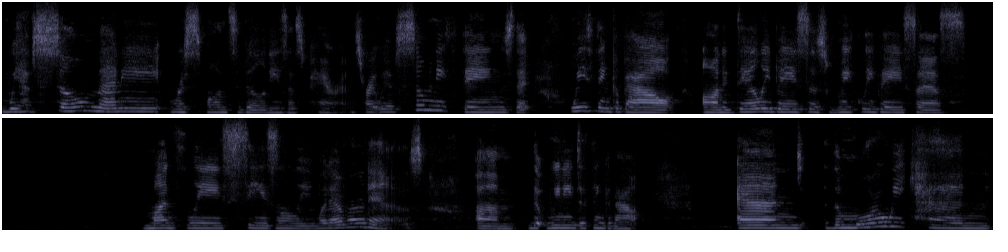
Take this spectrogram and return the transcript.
We have so many responsibilities as parents, right? We have so many things that we think about on a daily basis, weekly basis, monthly, seasonally, whatever it is um, that we need to think about. And the more we can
